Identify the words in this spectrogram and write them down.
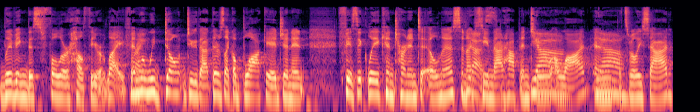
living this fuller healthier life. And when we don't do that there's like a blockage and it physically can turn into illness and i've seen that happen too Yeah. a lot and Yeah. it's really sad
